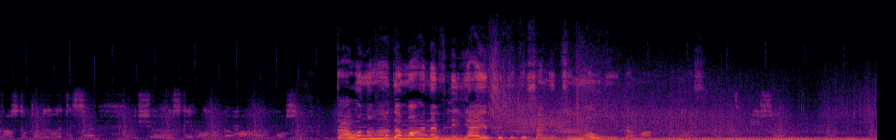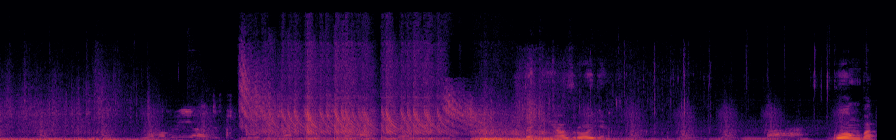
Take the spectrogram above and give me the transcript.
просто подивитися, що скільки воно дамага наносить. Та воно на дамаг не влияє, це тільки самі ці молнії дамаг наносять. Більше. Воно влияє, ти Та ні, я вроді. Так. Комбат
